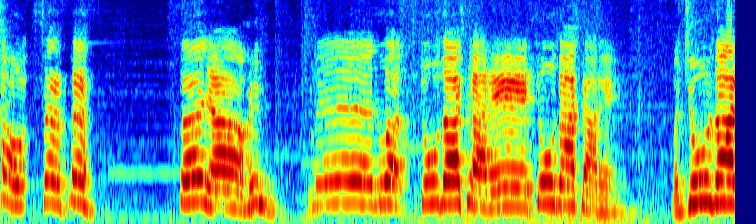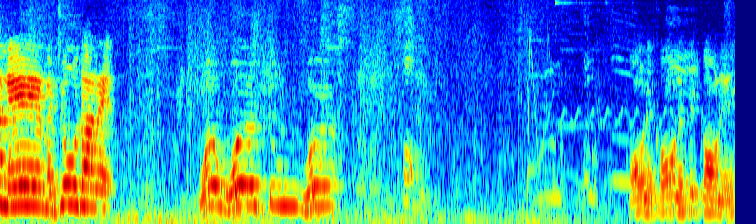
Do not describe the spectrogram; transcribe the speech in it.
6ဆန်းဆန်းဆန်းရမင်းမဲသူကစူးစားချတယ်စူးစားချတယ်မစူးစားနဲ့မစူးစားနဲ့ one one two one ကောင်းတယ်ကောင်းတယ်သိကောင်းတယ်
